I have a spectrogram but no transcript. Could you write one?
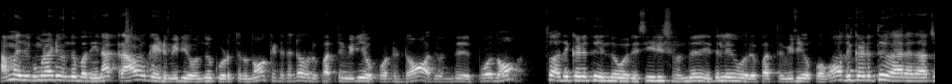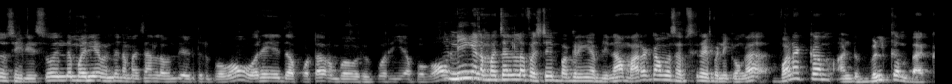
நம்ம இதுக்கு முன்னாடி வந்து பார்த்தீங்கன்னா ட்ராவல் கைடு வீடியோ வந்து கொடுத்துருந்தோம். கிட்டத்தட்ட ஒரு பத்து வீடியோ போட்டுட்டோம். அது வந்து போதும். ஸோ அதுக்கடுத்து இந்த ஒரு சீரிஸ் வந்து இதுலேயும் ஒரு பத்து வீடியோ போகும். அதுக்கடுத்து வேற ஏதாச்சும் சீரிஸ் ஸோ இந்த மாதிரியே வந்து நம்ம சேனலை வந்து எடுத்துகிட்டு போவோம். ஒரே இதாக போட்டால் ரொம்ப ஒரு பொறியாக போகும். நீங்கள் நம்ம சேனலில் ஃபஸ்ட் டைம் பார்க்குறீங்க அப்படின்னா மறக்காமல் சப்ஸ்கிரைப் பண்ணிக்கோங்க. வணக்கம் அண்ட் வெல்கம் பேக்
